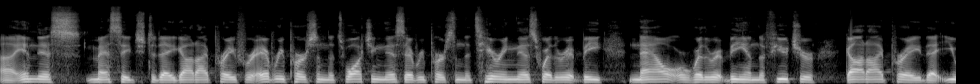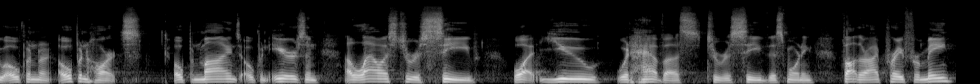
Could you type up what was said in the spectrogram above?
uh, in this message today. God, I pray for every person that's watching this, every person that's hearing this, whether it be now or whether it be in the future. God, I pray that you open, open hearts, open minds, open ears, and allow us to receive what you would have us to receive this morning. Father, I pray for me.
